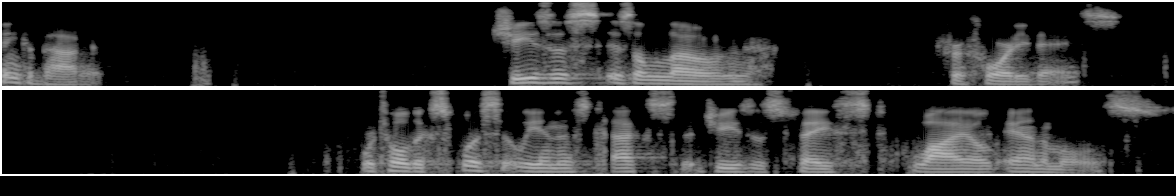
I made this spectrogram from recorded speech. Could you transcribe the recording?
Think about it. Jesus is alone for 40 days. We're told explicitly in this text that Jesus faced wild animals.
